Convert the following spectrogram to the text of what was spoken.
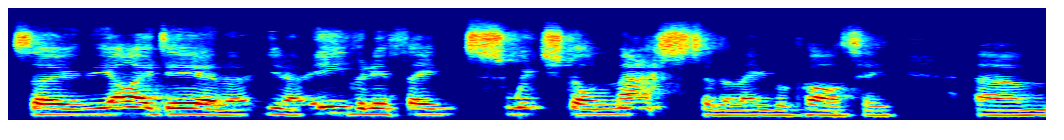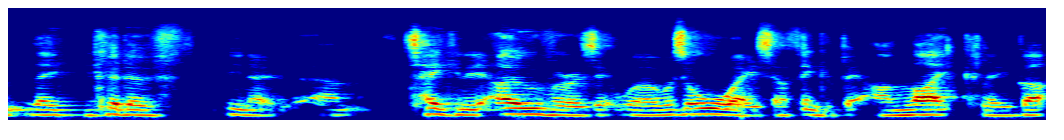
So the idea that you know, even if they switched on mass to the Labour Party, um, they could have you know um, taken it over, as it were, was always, I think, a bit unlikely. But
